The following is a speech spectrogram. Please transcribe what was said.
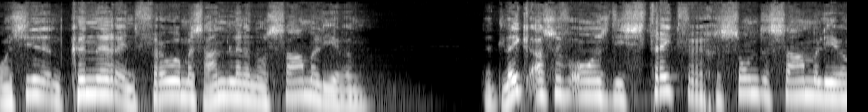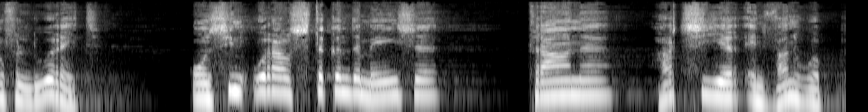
Ons sien dit in kinder en vroue mishandeling in ons samelewing. Dit lyk asof ons die stryd vir 'n gesonde samelewing verloor het. Ons sien oral stikkende mense, trane, hartseer en wanhoop.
